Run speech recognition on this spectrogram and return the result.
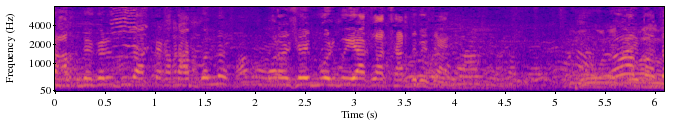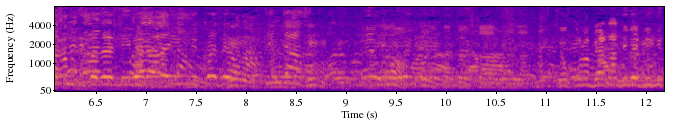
হাত দু লাখ টাকা দাম করলে পরে সেই মরবি এক লাখ ছাড় দেবে স্যার কোনো বেটা দিবে বিক্রি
